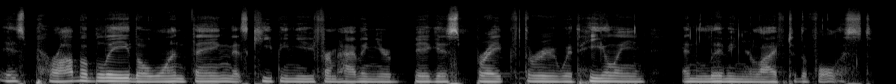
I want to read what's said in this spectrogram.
is probably the one thing that's keeping you from having your biggest breakthrough with healing and living your life to the fullest.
